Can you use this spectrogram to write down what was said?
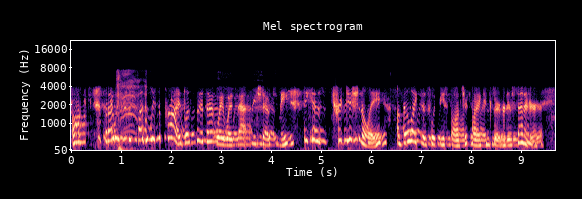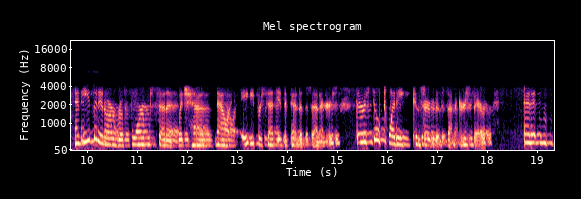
shocked, but I was really pleasantly surprised. Let's put it that way when Matt reached out to me because traditionally a bill like this would be sponsored by a conservative senator, and even in our reformed Senate, which has now 80% independent senators, there are still 20 conservative senators there. And it,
